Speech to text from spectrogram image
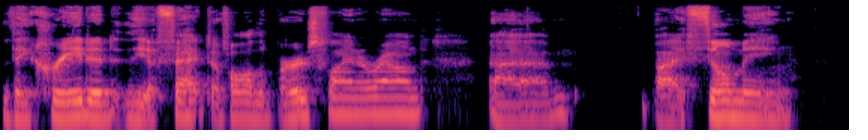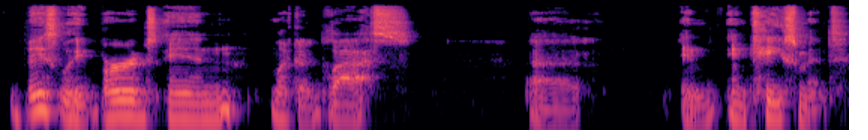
they created the effect of all the birds flying around um, by filming basically birds in like a glass uh, in, encasement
